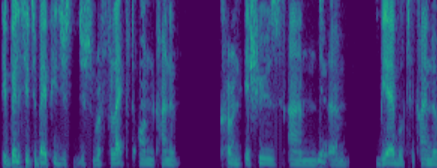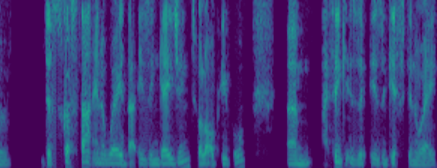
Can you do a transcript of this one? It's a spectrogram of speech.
the ability to basically just just reflect on kind of current issues and yeah. um, be able to kind of discuss that in a way that is engaging to a lot of people um, I think is a, is a gift in a way.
